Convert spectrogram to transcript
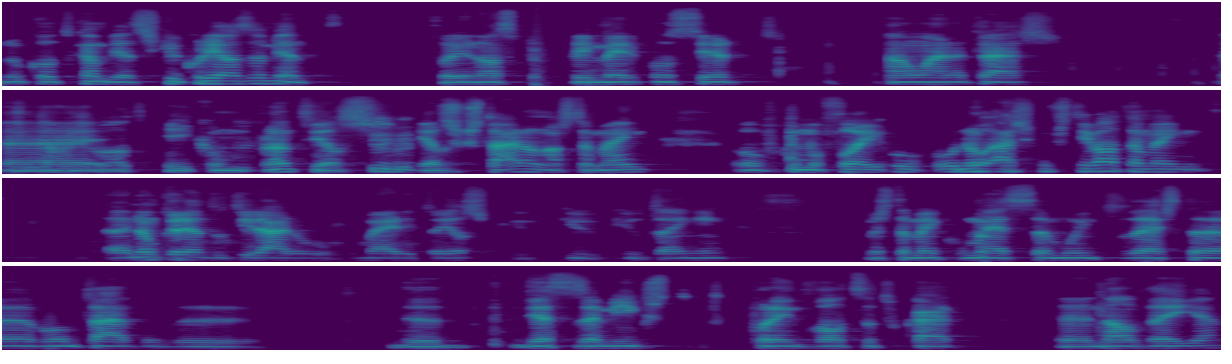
no Couto Cambeses, que curiosamente foi o nosso primeiro concerto há um ano atrás. Então, volta. e como pronto, eles, eles gostaram, nós também. Houve como foi, o, o- acho que o festival também, eh, não querendo tirar o, o mérito a eles que, que, o- que o têm, mas também começa muito desta vontade de, de- desses amigos de porem de volta a tocar eh, na aldeia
